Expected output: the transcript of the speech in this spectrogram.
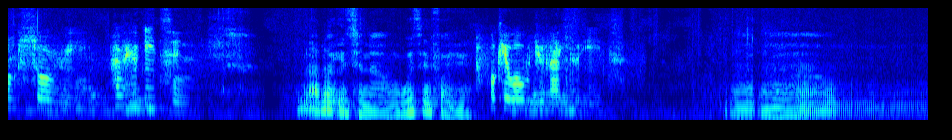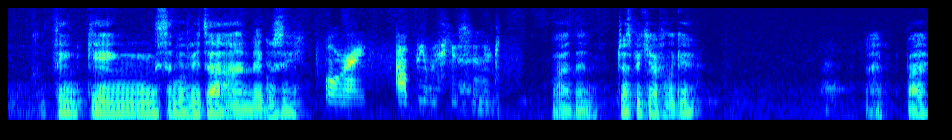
I'm sorry. Have you eaten? No, I'm not eating now. I'm waiting for you. Okay, what would you like to eat? Um, I'm thinking semovita and egusi. Be with you soon. All right then. Just be careful, okay? All right. Bye.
